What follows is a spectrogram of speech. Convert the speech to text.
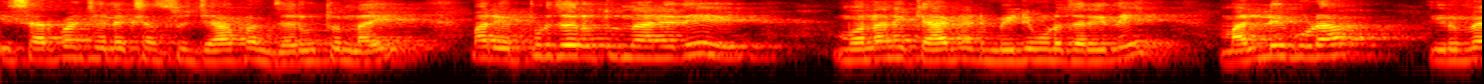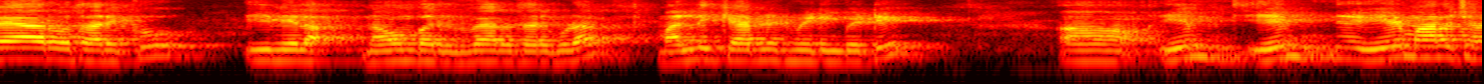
ఈ సర్పంచ్ ఎలక్షన్స్ జాపం జరుగుతున్నాయి. మరి ఎప్పుడు జరుగుతుంది అనేది మొన్ననే క్యాబినెట్ మీటింగ్ కూడా జరిగింది. మళ్ళీ కూడా ఇరవై ఆరో తారీఖు ఈ నెల నవంబర్ ఇరవై ఆరో తారీఖు కూడా మళ్ళీ క్యాబినెట్ మీటింగ్ పెట్టి ఏం ఏం ఏం ఆలోచన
